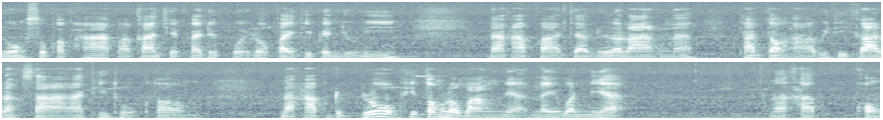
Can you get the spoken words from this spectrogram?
ดวงสุขภาพอาการเจ็บไข้ได้ป่วยโรคภัยที่เป็นอยู่นี้นะครับอาจจะเรื้อรังนะท่านต้องหาวิธีการรักษาที่ถูกต้องนะครับโรคที่ต้องระวังเนี่ยในวันนี้นะครับของ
